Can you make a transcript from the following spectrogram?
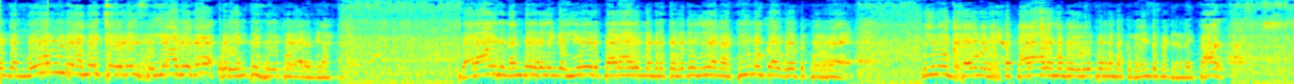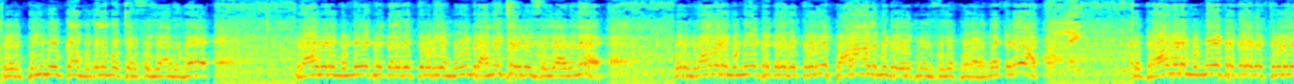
இந்த மூன்று அமைச்சர்கள் செய்யாதத ஒரு எம்பி செய்ய போறாருங்களா? யாராவது நண்பர்கள் இங்க ஈரோடு பாராளுமன்ற தொகுதியில் நான் திமுக ஓட்டு போடுறேன். திமுக பாராளுமன்ற உறுப்பினர் நமக்கு வேண்டும் என்று நினைத்தால் ஒரு திமுக முதலமைச்சர் செய்யாதத திராவிட முன்னேற்ற கழகத்தினுடைய மூன்று அமைச்சர்கள் செய்யாதத ஒரு திராவிட முன்னேற்ற கழகத்தினுடைய பாராளுமன்ற உறுப்பினர் செய்ய போறாருங்களா? கிடையாது. திராவிட முன்னேற்ற கழகத்தினுடைய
